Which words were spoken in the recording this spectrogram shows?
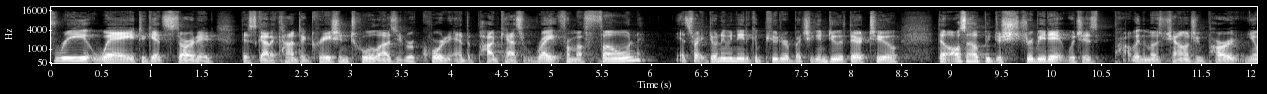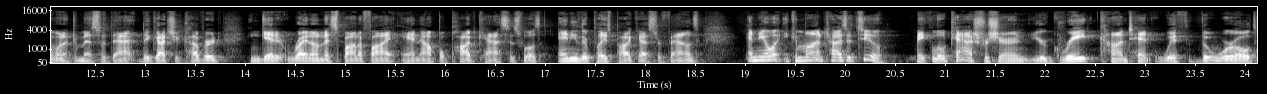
free way to get started. This got a content creation tool, allows you to record and the podcast right from a phone. That's right, don't even need a computer, but you can do it there too. They'll also help you distribute it, which is probably the most challenging part. You don't want to have to mess with that. They got you covered. You can get it right on a Spotify and Apple Podcasts, as well as any other place podcasts are found. And you know what? You can monetize it too. Make a little cash for sharing your great content with the world.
